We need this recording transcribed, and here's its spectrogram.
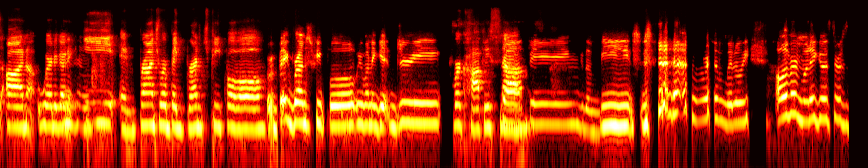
Yeah. on where to go to Mhm. eat and brunch. We're big brunch people. We're big brunch people. We want to get drinks, We're coffee snobs. shopping, the beach. We're literally all of our money goes towards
